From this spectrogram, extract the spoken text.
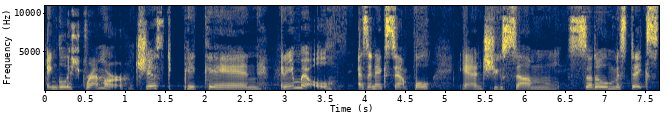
English grammar. Just picking an email as an example and choose some subtle mistakes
